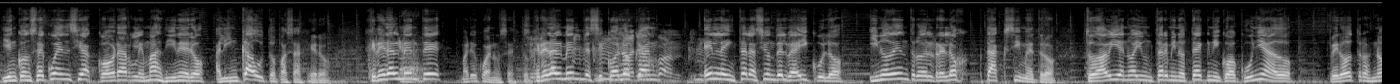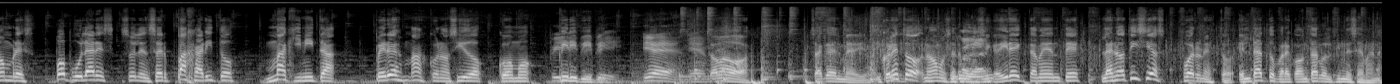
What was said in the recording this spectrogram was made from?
y en consecuencia cobrarle más dinero al incauto pasajero. Generalmente, Mario Juan usa esto, Sí. generalmente se colocan en la instalación del vehículo y no dentro del reloj taxímetro. Todavía no hay un término técnico acuñado, pero otros nombres populares suelen ser pajarito, maquinita, pero es más conocido como piripipi. Bien, bien. Toma vos. Saca del medio. Y con esto nos vamos a la música directamente. Las noticias fueron esto, el dato para contarlo el fin de semana.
